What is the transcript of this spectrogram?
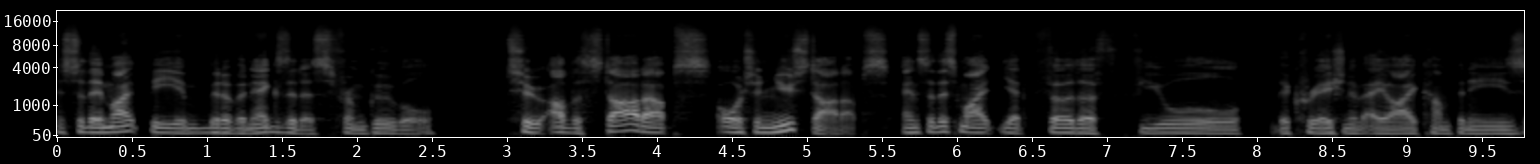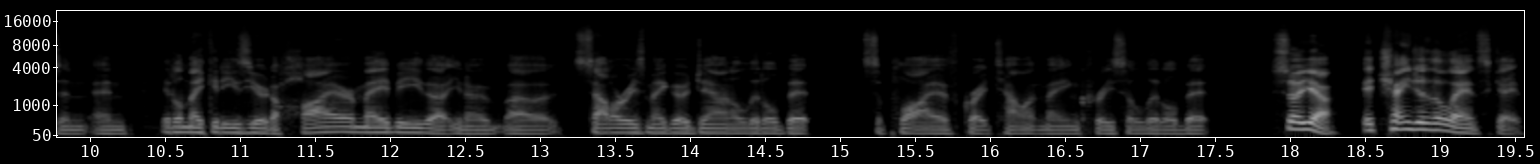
And so there might be a bit of an exodus from Google to other startups or to new startups. And so this might yet further fuel the creation of AI companies and, and it'll make it easier to hire maybe, uh, you know, uh, salaries may go down a little bit, supply of great talent may increase a little bit. So yeah, it changes the landscape.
